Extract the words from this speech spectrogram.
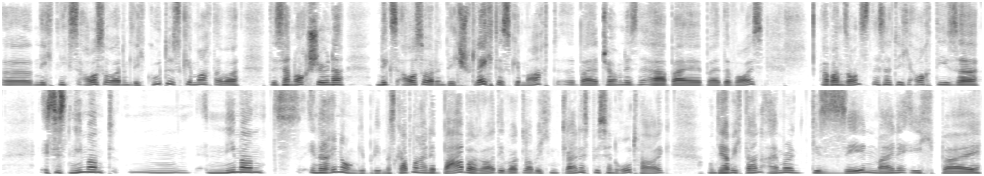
äh, nicht nichts außerordentlich Gutes gemacht, aber das ist ja noch schöner, nichts außerordentlich Schlechtes gemacht äh, bei Germany's, äh, bei, bei The Voice. Aber ansonsten ist natürlich auch dieser, es ist niemand, mm, niemand in Erinnerung geblieben. Es gab noch eine Barbara, die war, glaube ich, ein kleines bisschen rothaarig und die habe ich dann einmal gesehen, meine ich, bei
